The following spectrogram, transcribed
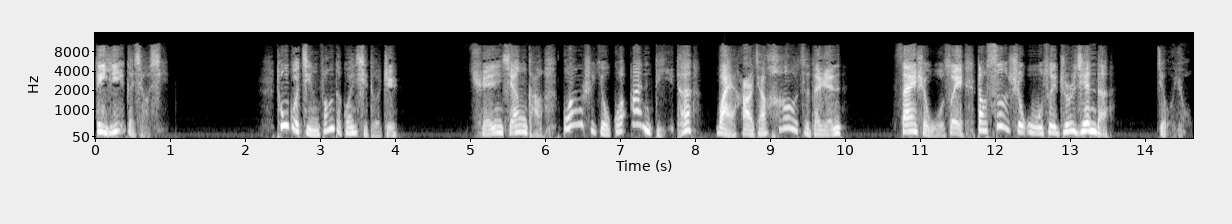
第一个消息，通过警方的关系得知，全香港光是有过案底的外号叫“耗子”的人，三十五岁到四十五岁之间的，就有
